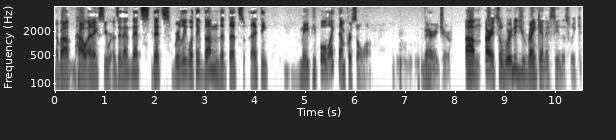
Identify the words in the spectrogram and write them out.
about how NXT runs, and that's that's really what they've done. That that's I think made people like them for so long. Very true. Um, all right, so where did you rank NXT this week?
